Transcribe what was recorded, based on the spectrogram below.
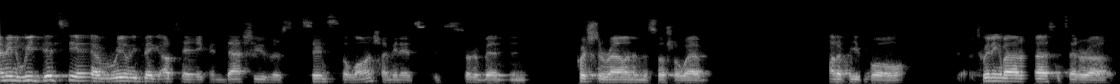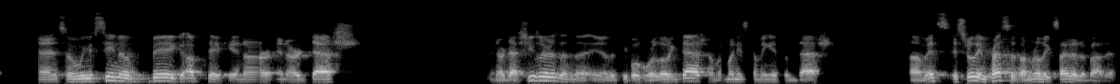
I mean, we did see a really big uptake in Dash users since the launch. I mean, it's it's sort of been pushed around in the social web. A lot of people tweeting about us, etc. And so we've seen a big uptick in our in our Dash in our Dash users and the you know the people who are loading Dash, how much money is coming in from Dash. Um, it's it's really impressive. I'm really excited about it.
